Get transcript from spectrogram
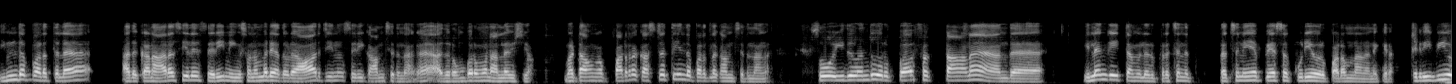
இந்த படத்துல அதுக்கான அரசியலும் சரி நீங்க சொன்ன மாதிரி அதோட ஆர்ஜினும் சரி காமிச்சிருந்தாங்க. அது ரொம்ப ரொம்ப நல்ல விஷயம். பட் அவங்க படுற கஷ்டத்தையும் இந்த படத்துல காமிச்சிருந்தாங்க. சோ இது வந்து ஒரு பெர்ஃபெக்டான அந்த இலங்கை தமிழர் பிரச்சனை பிரச்சனையே பேசக்கூடிய ஒரு படம் நான் நினைக்கிறேன். ரிவ்யூ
